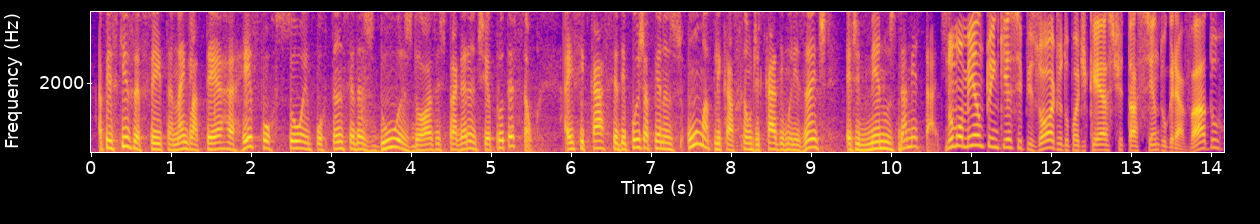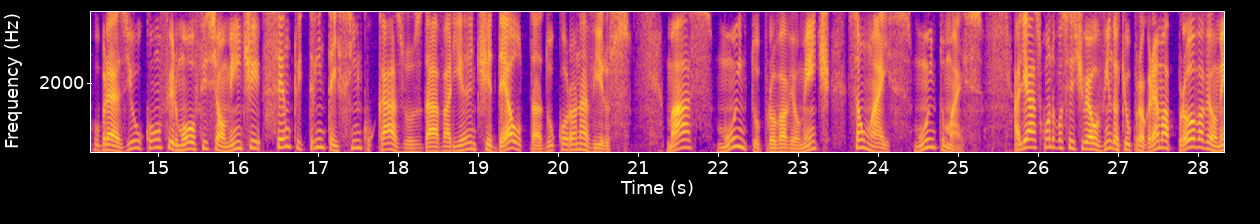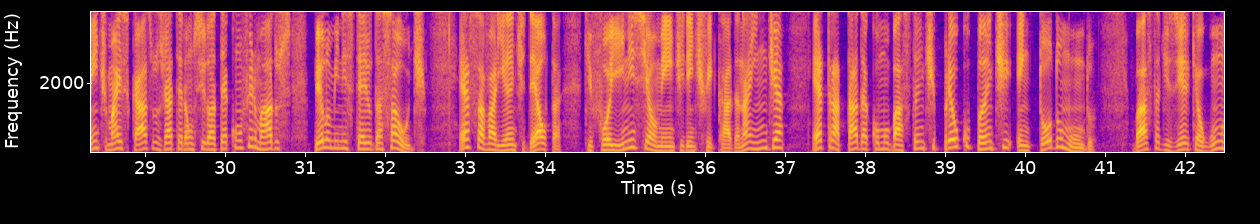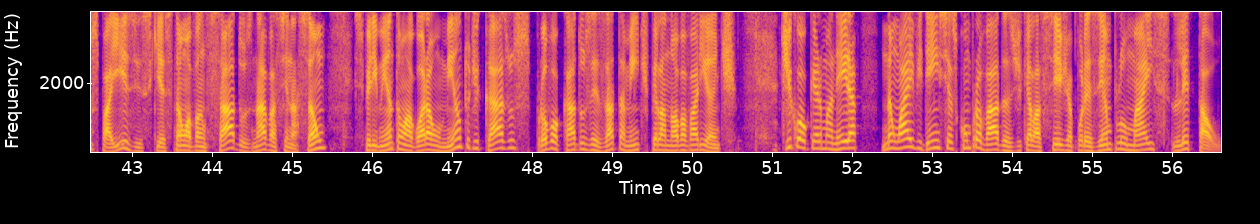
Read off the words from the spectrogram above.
A pesquisa feita na Inglaterra reforçou a importância das duas doses para garantir a proteção. A eficácia, depois de apenas uma aplicação de cada imunizante, é de menos da metade. No momento em que esse episódio do podcast está sendo gravado, o Brasil confirmou oficialmente 135 casos da variante Delta do coronavírus. Mas, muito provavelmente, são mais, muito mais. Aliás, quando você estiver ouvindo aqui o programa, provavelmente mais casos já terão sido até confirmados pelo Ministério da Saúde. Essa variante Delta, que foi inicialmente identificada na Índia, é tratada como bastante preocupante em todo o mundo. Basta dizer que alguns países que estão avançados na vacinação experimentam agora aumento de casos provocados exatamente pela nova variante. De qualquer maneira, não há evidências comprovadas de que ela seja, por exemplo, mais letal.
